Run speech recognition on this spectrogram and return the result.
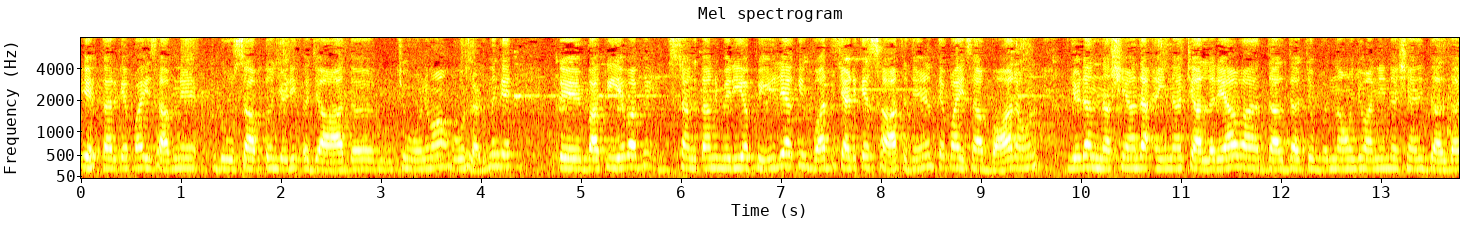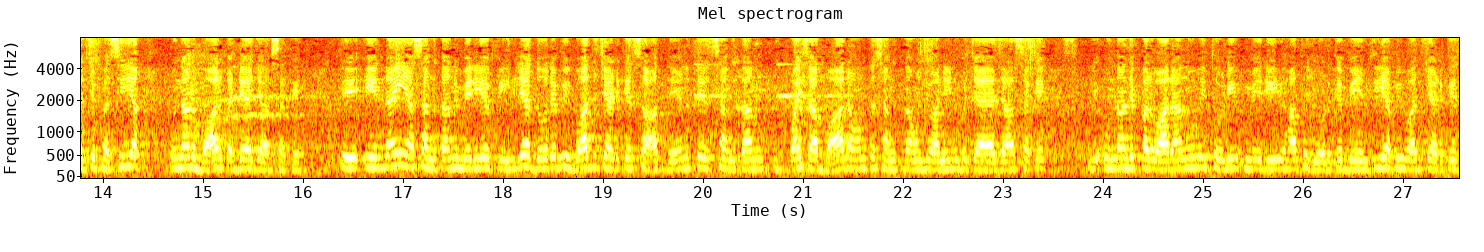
ਇਸ ਕਰਕੇ ਭਾਈ ਸਾਹਿਬ ਨੇ ਖਡੂਰ ਸਾਹਿਬ ਤੋਂ ਜਿਹੜੀ ਆਜ਼ਾਦ ਚੋਣ ਵਾ ਉਹ ਲੜਨਗੇ। ਤੇ ਬਾਕੀ ਇਹ ਵਾ ਵੀ ਸੰਗਤਾਂ ਨੂੰ ਮੇਰੀ ਅਪੀਲ ਆ ਕਿ ਵੱਧ ਚੜ ਕੇ ਸਾਥ ਦੇਣ ਤੇ ਭਾਈ ਸਾਹਿਬ ਬਾਹਰ ਆਉਣ। ਜਿਹੜਾ ਨਸ਼ਿਆਂ ਦਾ ਇੰਨਾ ਚੱਲ ਰਿਹਾ ਵਾ, ਦਲਦਲ ਚ ਨੌਜਵਾਨੀ ਨਸ਼ਿਆਂ ਦੀ ਦਲਦਲ ਚ ਫਸੀ ਆ, ਉਹਨਾਂ ਨੂੰ ਬਾਹਰ ਕੱਢਿਆ ਜਾ ਸਕੇ। ਤੇ ਇੰਨਾ ਹੀ ਆ ਸੰਗਤਾਂ ਨੂੰ ਮੇਰੀ ਅਪੀਲ ਆ, ਦੋਰੇ ਵੀ ਵੱਧ ਚੜ ਕੇ ਸਾਥ ਦੇਣ ਤੇ ਸੰਗਤਾਂ ਨੂੰ ਭਾਈ ਸਾਹਿਬ ਬਾਹਰ ਆਉਣ ਤੇ ਸੰਗਤਾਂ ਨੌਜਵਾਨੀ ਨੂੰ ਬਚਾਇਆ ਜਾ ਸਕੇ। ਜੇ ਉਹਨਾਂ ਦੇ ਪਰਿਵਾਰਾਂ ਨੂੰ ਵੀ ਥੋੜੀ ਮੇਰੀ ਹੱਥ ਜੋੜ ਕੇ ਬੇਨਤੀ ਆ ਵੀ ਵੱਧ ਚੜ ਕੇ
